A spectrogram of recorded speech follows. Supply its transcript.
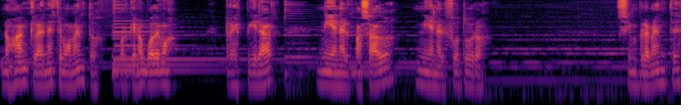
nos ancla en este momento porque no podemos respirar ni en el pasado ni en el futuro. Simplemente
